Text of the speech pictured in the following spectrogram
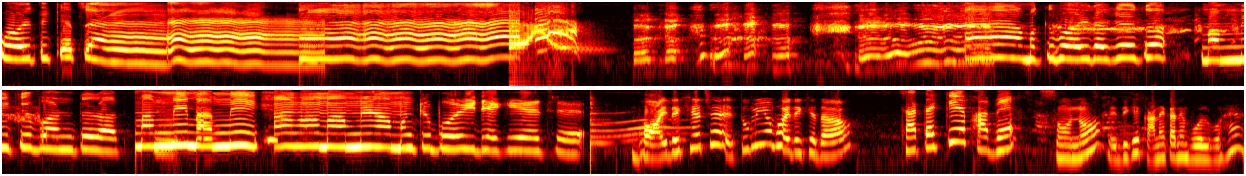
ভয় দেখেছে? আমাকে ভয় দেখেছে মাম্মিকে বলতে রাখ মাম্মি মাম্মি আমার মাম্মি আমাকে ভয় দেখিয়েছে। ভয় দেখিয়েছে? তুমিও ভয় দেখিয়ে দাও। সাথে কে ভাবে? শোনো এদিকে কানে কানে বলব হ্যাঁ?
